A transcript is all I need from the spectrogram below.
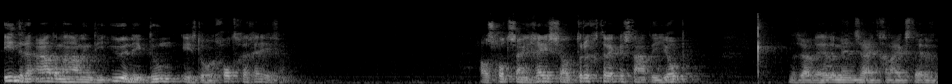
Iedere ademhaling die u en ik doen, is door God gegeven. Als God zijn geest zou terugtrekken, staat in Job, dan zou de hele mensheid gelijk sterven.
